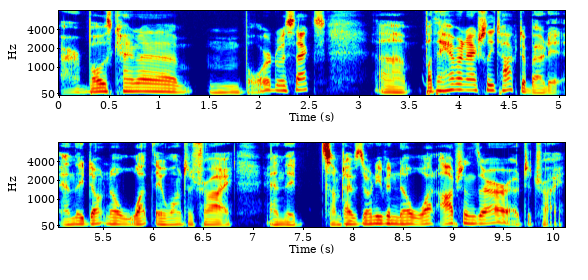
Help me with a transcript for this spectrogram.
are both kind of mm, bored with sex, uh, but they haven't actually talked about it and they don't know what they want to try. And they sometimes don't even know what options there are out to try.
